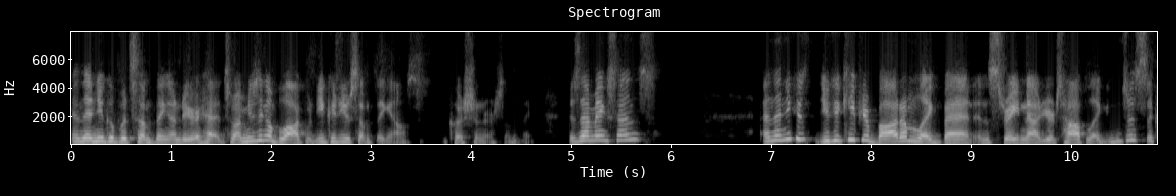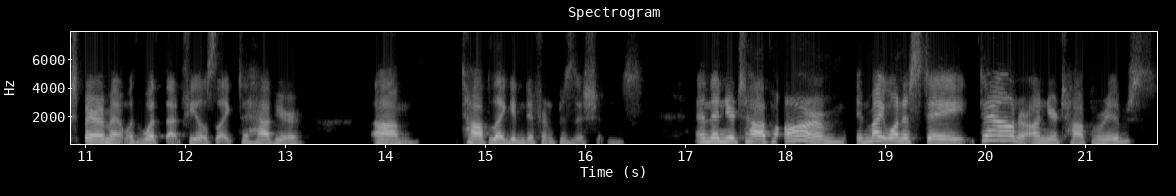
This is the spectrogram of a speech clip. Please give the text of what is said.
And then you could put something under your head. So I'm using a block, but you could use something else, a cushion or something. Does that make sense? And then you could you could keep your bottom leg bent and straighten out your top leg and just experiment with what that feels like to have your um, top leg in different positions. And then your top arm, it might want to stay down or on your top ribs.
